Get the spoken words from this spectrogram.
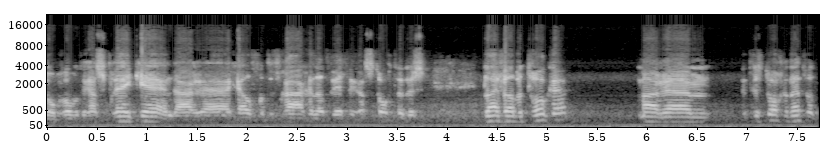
door bijvoorbeeld te gaan spreken en daar uh, geld voor te vragen en dat weer te gaan storten. Dus ik blijf wel betrokken. Maar um, het is toch net wat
